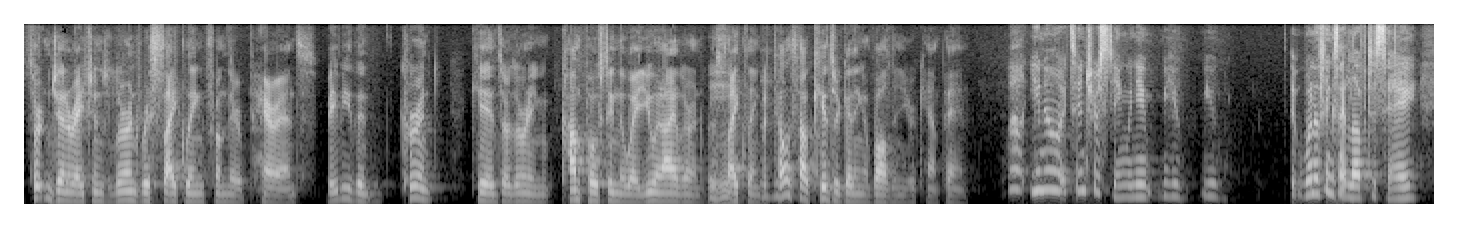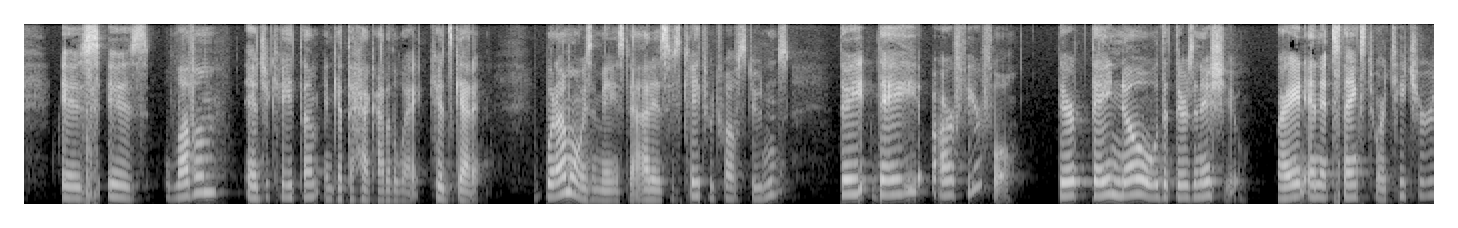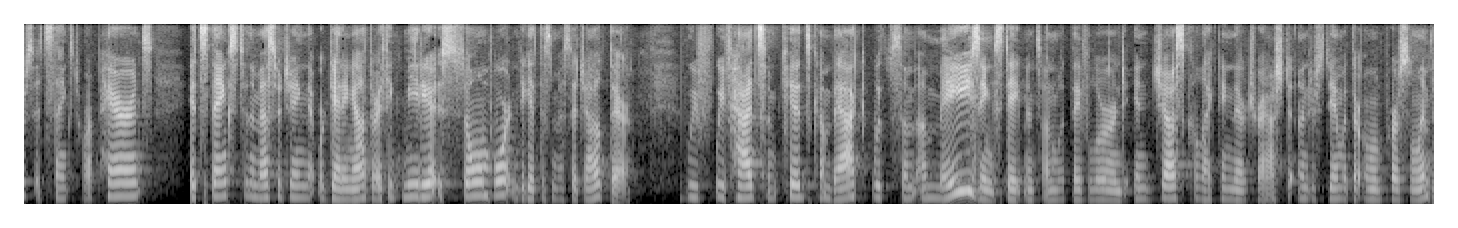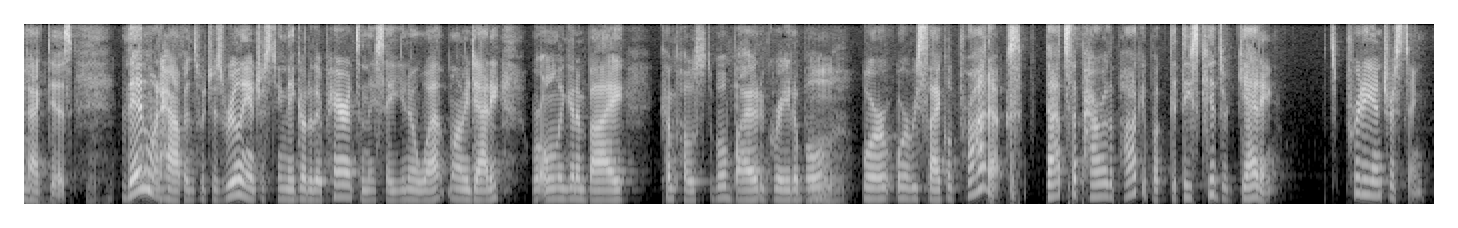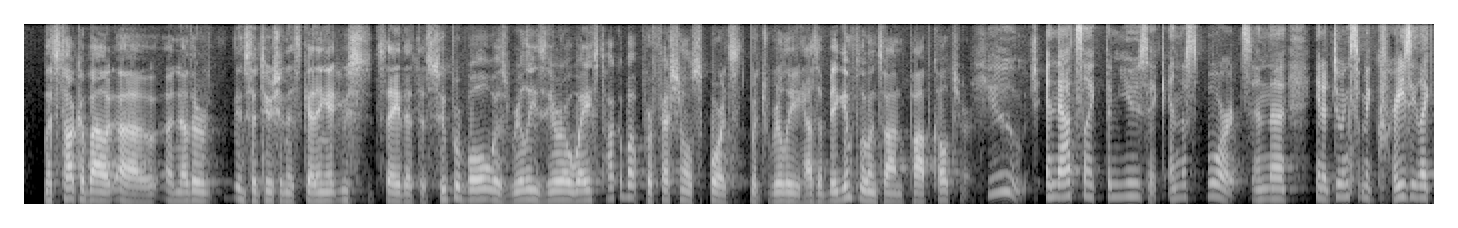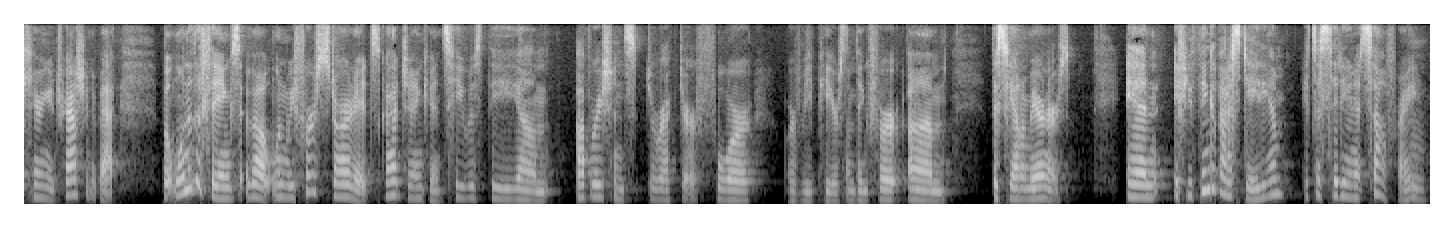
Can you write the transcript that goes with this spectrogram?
certain generations, learned recycling from their parents. Maybe the current kids are learning composting the way you and I learned mm-hmm. recycling. Mm-hmm. But tell us how kids are getting involved in your campaign. Well, you know, it's interesting when you, you, you one of the things I love to say is, is love them educate them, and get the heck out of the way. Kids get it. What I'm always amazed at is these K through 12 students, they, they are fearful. They're, they know that there's an issue, right? And it's thanks to our teachers, it's thanks to our parents, it's thanks to the messaging that we're getting out there. I think media is so important to get this message out there. We've, we've had some kids come back with some amazing statements on what they've learned in just collecting their trash to understand what their own personal impact mm-hmm. is. Then what happens, which is really interesting, they go to their parents and they say, you know what, mommy, daddy, we're only going to buy compostable, biodegradable, mm. or, or recycled products. That's the power of the pocketbook that these kids are getting. It's pretty interesting. Let's talk about uh, another institution that's getting it. You say that the Super Bowl was really zero waste. Talk about professional sports, which really has a big influence on pop culture. Huge, and that's like the music and the sports and the you know doing something crazy like carrying your trash in your back. But one of the things about when we first started, Scott Jenkins, he was the um, operations director for or VP or something for um, the Seattle Mariners. And if you think about a stadium, it's a city in itself, right? Mm.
